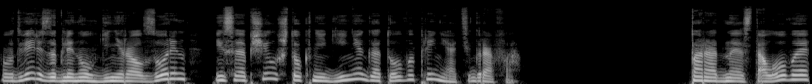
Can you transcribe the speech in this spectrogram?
В дверь заглянул генерал Зорин и сообщил, что княгиня готова принять графа. Парадная столовая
